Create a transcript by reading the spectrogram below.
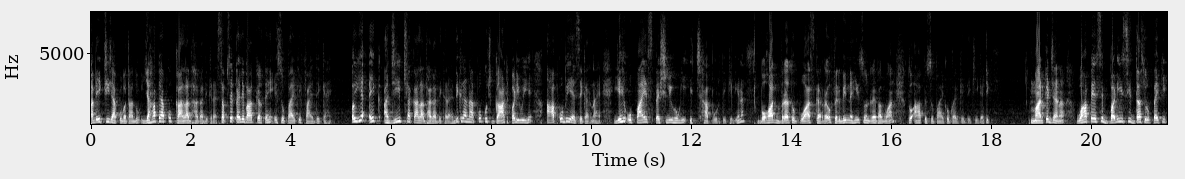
अब एक चीज़ आपको बता दूँ, यहाँ पे आपको काला धागा दिख रहा है। सबसे पहले बात करते हैं इस उपाय के फ़ायदे क्या हैं। और ये एक अजीब सा काला धागा दिख रहा है। दिख रहा है ना आपको कुछ गांठ पड़ी हुई है, आपको भी ऐसे करना है। यह उपाय स्पेशली होगी इच्छा पूर्ति के लिए ना। बहुत व्रत उपवास कर रहे हो, फिर भी नहीं सुन रहे भगवान तो आप इस उपाय को करके देखिएगा, ठीक? मार्केट जाना, वहाँ पे ऐसे बड़ी सी दस रुपए की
